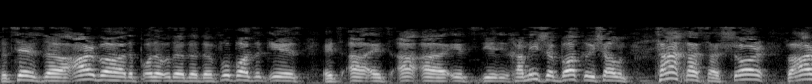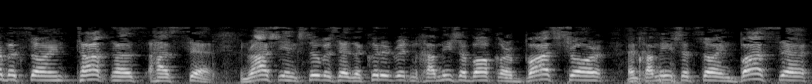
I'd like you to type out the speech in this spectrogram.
That says uh, arba. The the, the, the full pasuk is it's uh, it's uh, uh, it's chamisha bakar shalom tachas hashor v'arba tzayin tachas haseh. And Rashi and Ksuva says I could have written chamisha bakar bashor and chamisha tzayin baseh.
